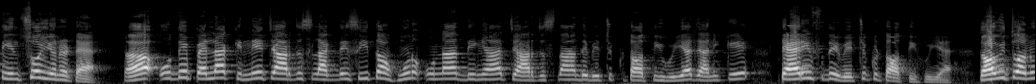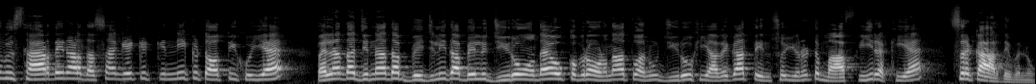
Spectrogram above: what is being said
300 ਯੂਨਿਟ ਹੈ ਉਹਦੇ ਪਹਿਲਾਂ ਕਿੰਨੇ ਚਾਰजेस ਲੱਗਦੇ ਸੀ? ਤਾਂ ਹੁਣ ਉਹਨਾਂ ਦੀਆਂ ਚਾਰजेसाਂ ਦੇ ਵਿੱਚ ਕਟੌਤੀ ਹੋਈ ਹੈ, ਯਾਨੀ ਕਿ ਟੈਰਿਫ ਦੇ ਵਿੱਚ ਕਟੌਤੀ ਹੋਈ ਹੈ। ਤਾਂ ਵੀ ਤੁਹਾਨੂੰ ਵਿਸਥਾਰ ਦੇ ਨਾਲ ਦੱਸਾਂਗੇ ਕਿ ਕਿੰਨੀ ਕਟੌਤੀ ਹੋਈ ਹੈ। ਪਹਿਲਾਂ ਤਾਂ ਜਿੰਨਾ ਦਾ ਬਿਜਲੀ ਦਾ ਬਿੱਲ ਜ਼ੀਰੋ ਆਉਂਦਾ ਹੈ, ਉਹ ਘਬਰਾਉਣਾ ਤੁਹਾਨੂੰ ਜ਼ੀਰੋ ਹੀ ਆਵੇਗਾ 300 ਯੂਨਿਟ ਮਾਫ ਹੀ ਰੱਖੀ ਹੈ ਸਰਕਾਰ ਦੇ ਵੱਲੋਂ।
